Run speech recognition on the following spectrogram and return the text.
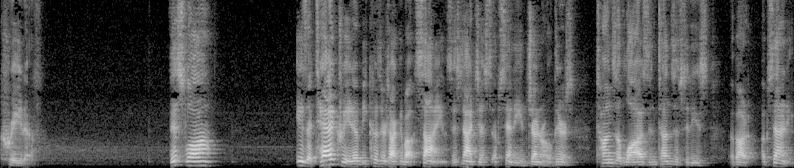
Creative. This law is a tad creative because they're talking about signs. It's not just obscenity in general. There's tons of laws in tons of cities about obscenity.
